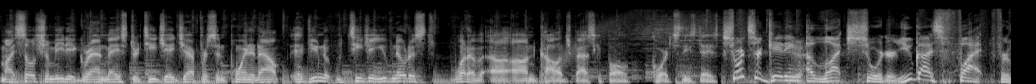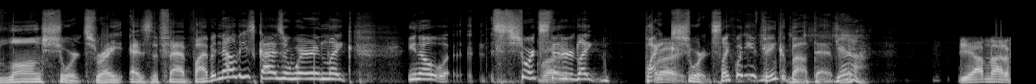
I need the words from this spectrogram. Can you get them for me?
My social media grandmaster TJ Jefferson pointed out. Have you, TJ? You've noticed what uh, on college basketball courts these days? Shorts are getting a lot shorter. You guys fought for long shorts, right? As the Fab Five, but now these guys are wearing like, you know, shorts that are like bike Right. shorts. Like, what do you think about that? man? Yeah. I'm not a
